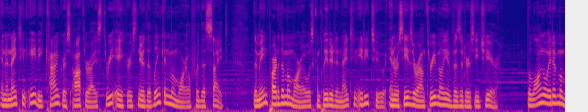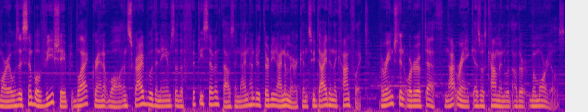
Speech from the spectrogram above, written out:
and in 1980, Congress authorized three acres near the Lincoln Memorial for this site. The main part of the memorial was completed in 1982 and receives around 3 million visitors each year. The long awaited memorial was a simple V shaped black granite wall inscribed with the names of the 57,939 Americans who died in the conflict, arranged in order of death, not rank as was common with other memorials.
